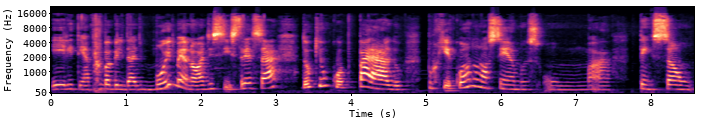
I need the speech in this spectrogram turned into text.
ele tem a probabilidade muito menor de se estressar do que um corpo parado, porque quando nós temos uma tensão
